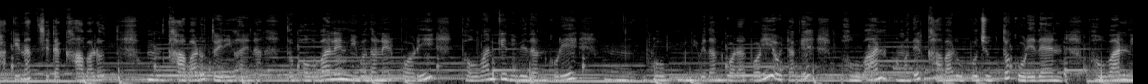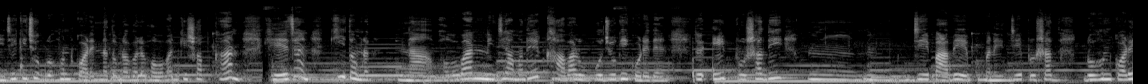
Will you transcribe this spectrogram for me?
থাকে না, সেটা খাবারও খাবারও তৈরি হয় না। তো ভগবানের নিবেদনের পরেই, ভগবানকে নিবেদন করে ভোগ নিবেদন করার পরেই ওটাকে ভগবান আমাদের খাবার উপযুক্ত করে দেন। ভগবান নিজে কিছু গ্রহণ করেন না, তোমরা বলো, ভগবান কি সব খান খেয়ে যান কি তোমরা না, ভগবান নিজে আমাদের খাবার উপযোগী করে দেন। তো এই প্রসাদই যে পাবে মানে যে প্রসাদ গ্রহণ করে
